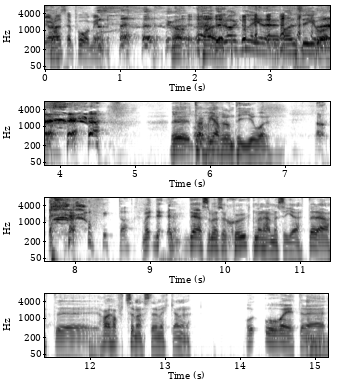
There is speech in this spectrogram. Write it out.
gör den sig påmind. Ja, ta, ta en cigg bara. Eh, Tack för kaffet om tio år. Fitta. Men det, det som är så sjukt med det här med cigaretter är att, eh, jag har haft semester en vecka nu. Och, och vad heter det?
